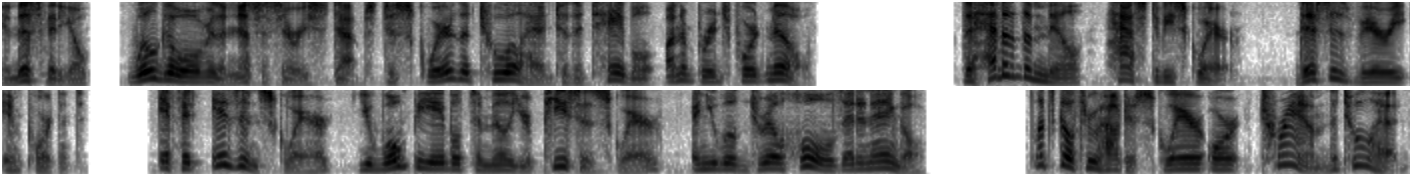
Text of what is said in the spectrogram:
In this video, we'll go over the necessary steps to square the tool head to the table on a Bridgeport mill. The head of the mill has to be square. This is very important. If it isn't square, you won't be able to mill your pieces square and you will drill holes at an angle. Let's go through how to square or tram the tool head.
